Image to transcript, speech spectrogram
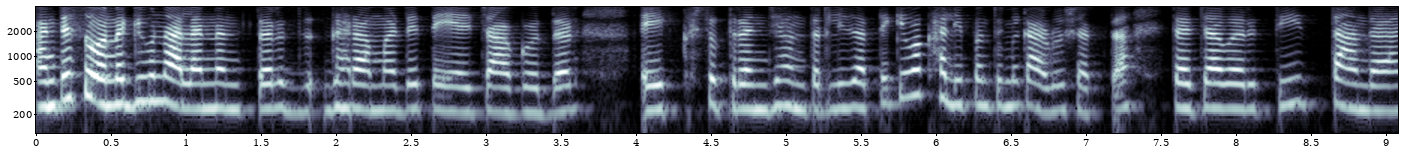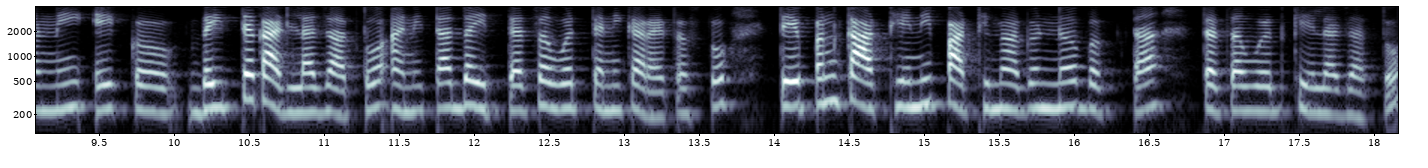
आणि ते सोनं घेऊन आल्यानंतर ज- घरामध्ये ते यायच्या अगोदर एक सतरंजी अंतरली जाते किंवा खाली पण तुम्ही काढू शकता. त्याच्यावरती तांदळाने एक अ, दैत्य काढला जातो आणि त्या दैत्याचा वध त्यांनी करायचा असतो. ते पण काठीने पाठीमागं न बघता त्याचा वध केला जातो.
